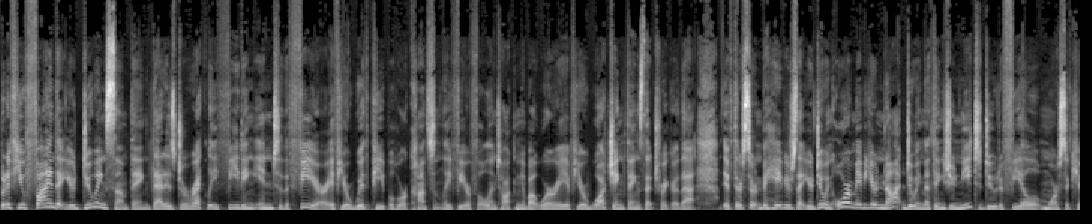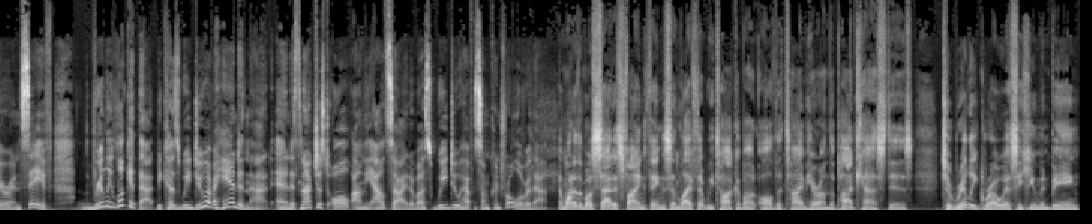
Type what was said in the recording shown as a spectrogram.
But if you find that you're doing something that is directly feeding into the fear, if you're with people who are constantly fearful and talking about worry, if you're watching things that trigger that, if there's certain behaviors that you're doing, or maybe you're not doing the things you need to do to feel more secure and safe, really look at that because we do have a hand in that. And it's not just all on the outside of us, we do have some control over that. And one of the most satisfying things in life that we talk about all the time here on the podcast is to really grow as a human being being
